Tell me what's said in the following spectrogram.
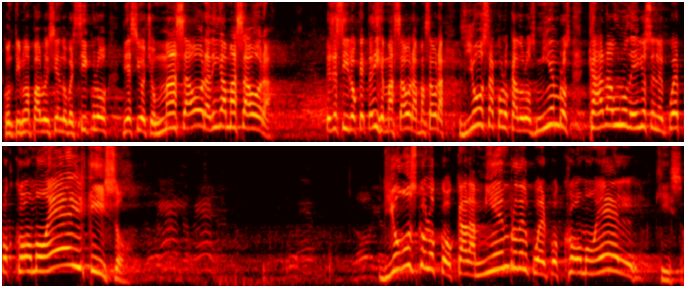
Continúa Pablo diciendo, versículo 18, más ahora, diga más ahora. Es decir, lo que te dije, más ahora, más ahora. Dios ha colocado los miembros, cada uno de ellos en el cuerpo como Él quiso. Dios colocó cada miembro del cuerpo como Él quiso.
